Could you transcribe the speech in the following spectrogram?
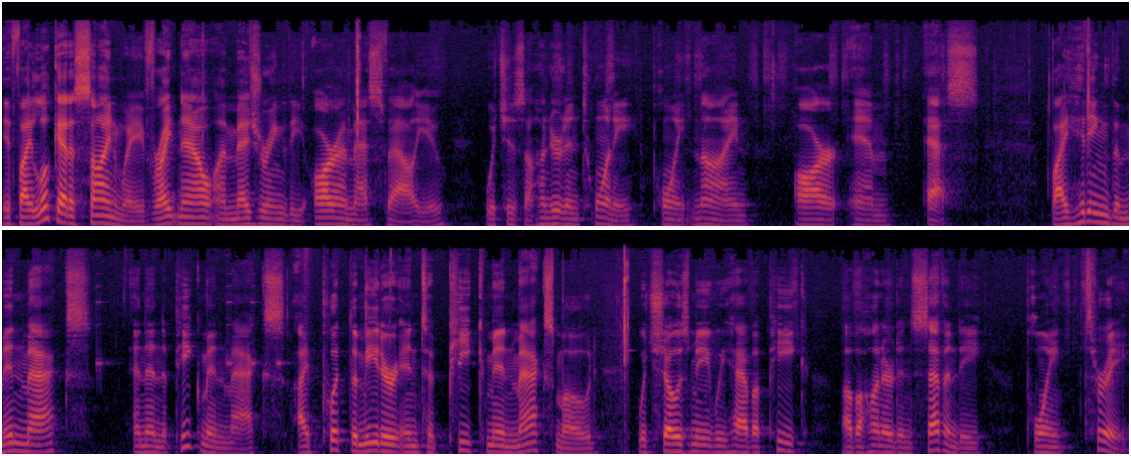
If I look at a sine wave, right now I'm measuring the RMS value, which is 120.9 RMS. By hitting the min max and then the peak min max, I put the meter into peak min max mode, which shows me we have a peak of 170.3.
